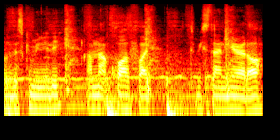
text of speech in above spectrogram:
of this community. I'm not qualified to be standing here at all.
